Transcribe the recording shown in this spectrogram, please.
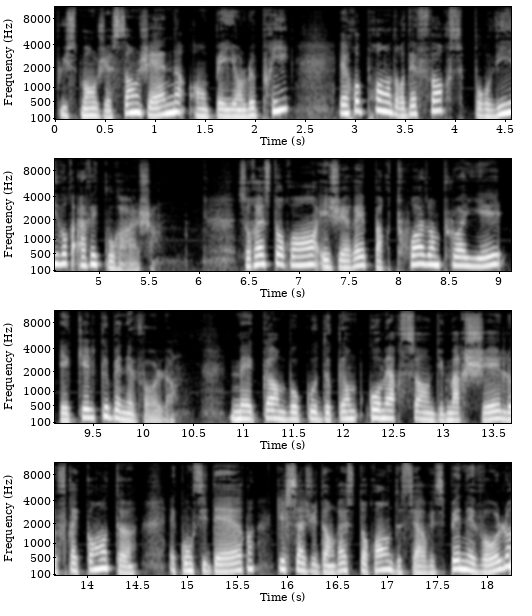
puissent manger sans gêne en payant le prix et reprendre des forces pour vivre avec courage. Ce restaurant est géré par trois employés et quelques bénévoles mais comme beaucoup de commerçants du marché le fréquentent et considèrent qu'il s'agit d'un restaurant de service bénévole,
